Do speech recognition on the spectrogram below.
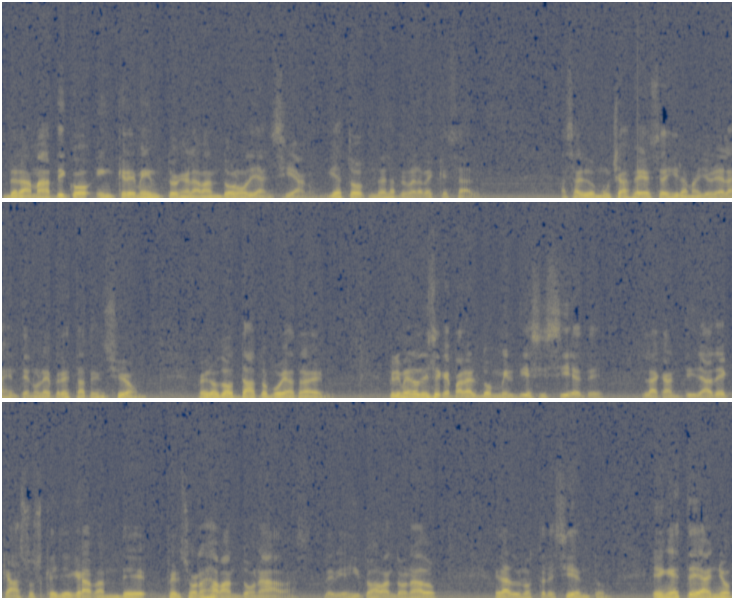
dramático incremento en el abandono de ancianos. Y esto no es la primera vez que sale. Ha salido muchas veces y la mayoría de la gente no le presta atención. Pero dos datos voy a traer. Primero dice que para el 2017 la cantidad de casos que llegaban de personas abandonadas, de viejitos abandonados, era de unos 300. En este año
